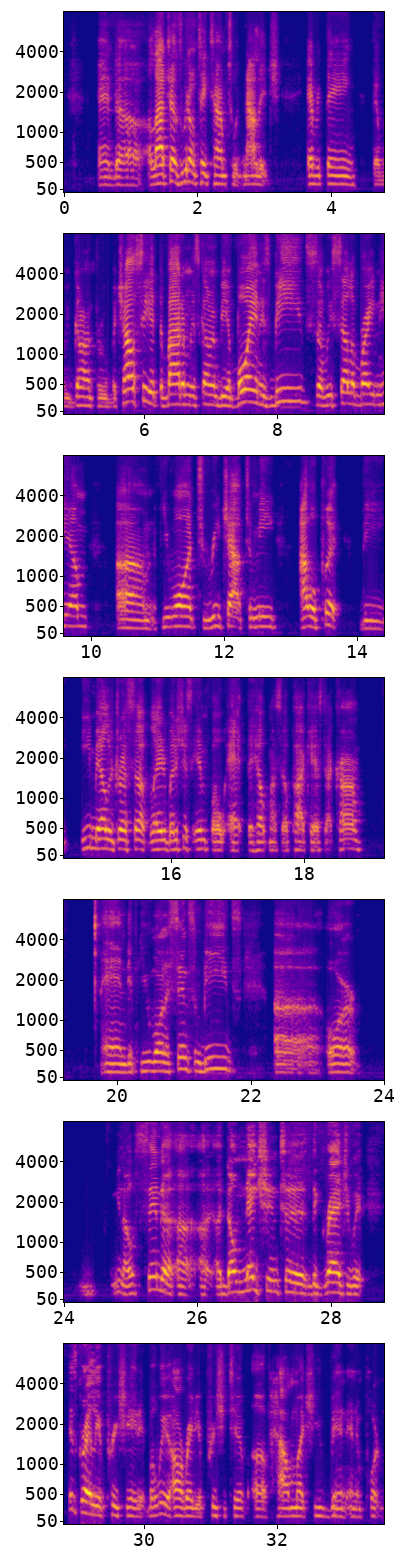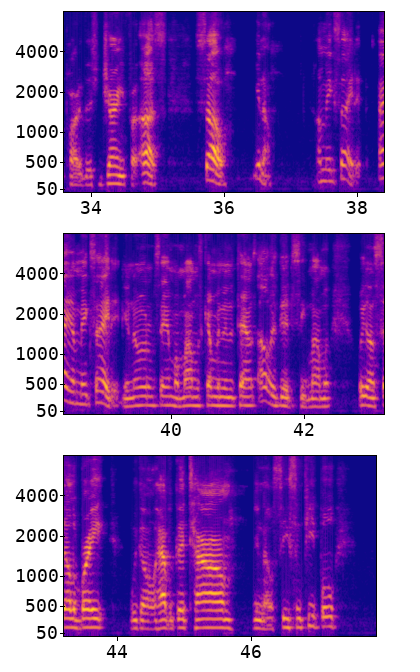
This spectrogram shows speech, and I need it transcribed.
And uh, a lot of times we don't take time to acknowledge everything that we've gone through. But y'all see at the bottom, it's going to be a boy and his beads. So we celebrating him. Um, if you want to reach out to me, I will put the email address up later, but it's just info at the helpmyselfpodcast.com. And if you want to send some beads uh, or, you know, send a, a, a donation to the graduate, it's greatly appreciated, but we're already appreciative of how much you've been an important part of this journey for us. So, you know, I'm excited. I am excited. You know what I'm saying? My mama's coming into town. It's always good to see mama. We're gonna celebrate. We're gonna have a good time. You know, see some people,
